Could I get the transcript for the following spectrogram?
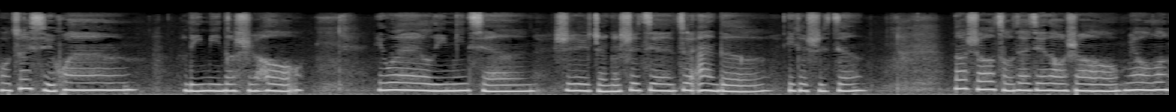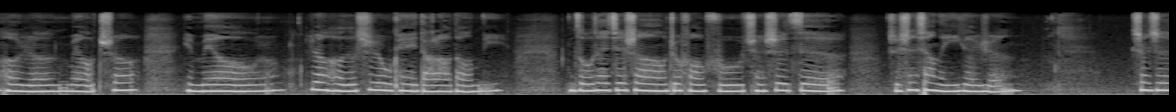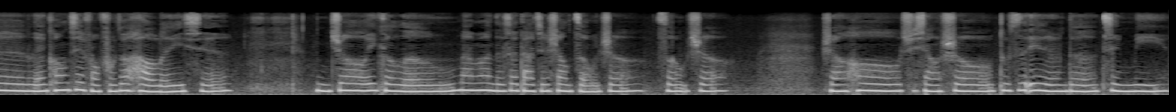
我最喜欢黎明的时候，因为黎明前是整个世界最暗的一个时间。那时候走在街道上，没有任何人，没有车，也没有任何的事物可以打扰到你。你走在街上，就仿佛全世界只剩下你一个人。甚至连空气仿佛都好了一些，你就一个人慢慢的在大街上走着走着，然后去享受独自一人的静谧。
